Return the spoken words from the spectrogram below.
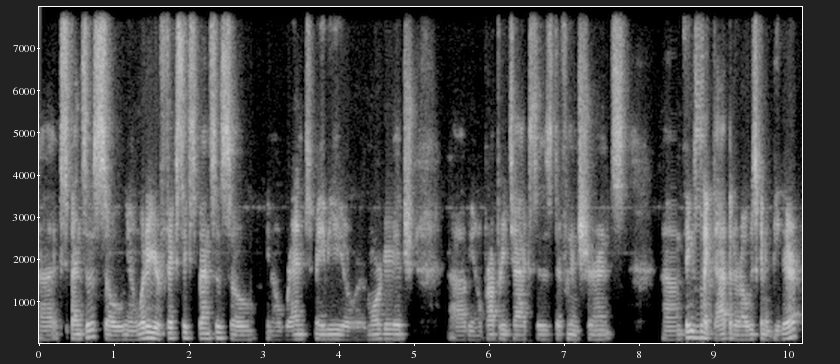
uh, expenses. So, you know, what are your fixed expenses? So, you know, rent maybe or mortgage, uh, you know, property taxes, different insurance, um, things like that that are always going to be there.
